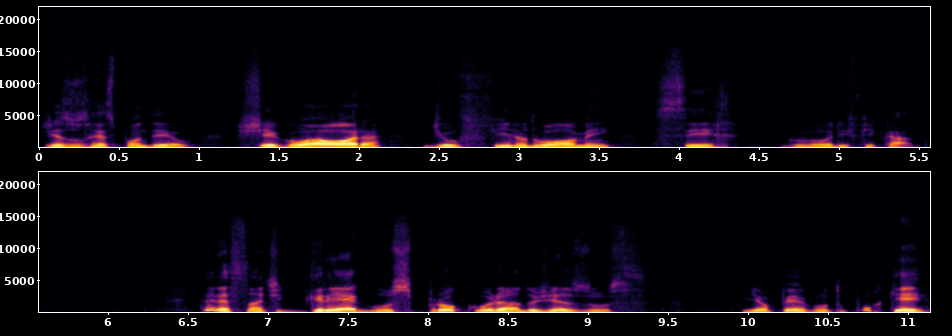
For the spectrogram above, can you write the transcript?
Jesus respondeu: Chegou a hora de o Filho do Homem ser glorificado. Interessante, gregos procurando Jesus. E eu pergunto por quê?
